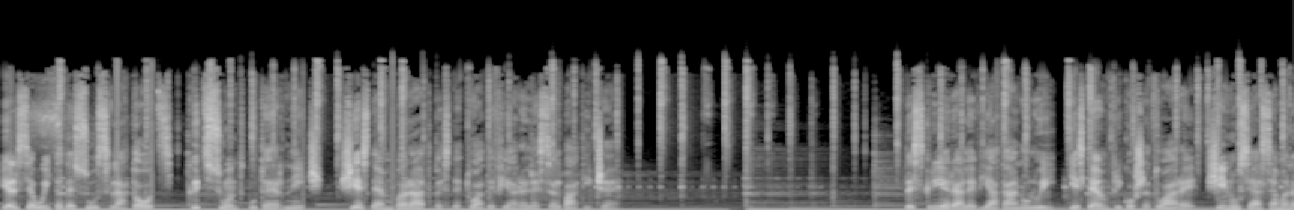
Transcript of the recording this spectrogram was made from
El se uită de sus la toți, câți sunt puternici și este împărat peste toate fiarele sălbatice. Descrierea leviatanului este înfricoșătoare și nu se aseamănă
